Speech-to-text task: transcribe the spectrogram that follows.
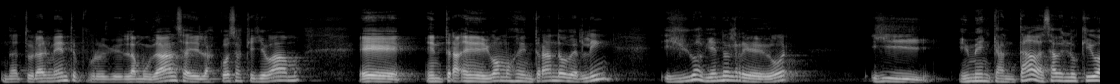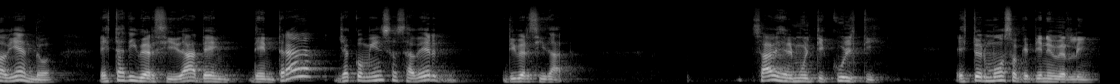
naturalmente, por la mudanza y las cosas que llevábamos, eh, entra, eh, íbamos entrando a Berlín y yo iba viendo alrededor y, y, me encantaba, ¿sabes lo que iba viendo? Esta diversidad. De, de entrada ya comienzas a ver diversidad. ¿Sabes? El multiculti. Esto hermoso que tiene Berlín.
